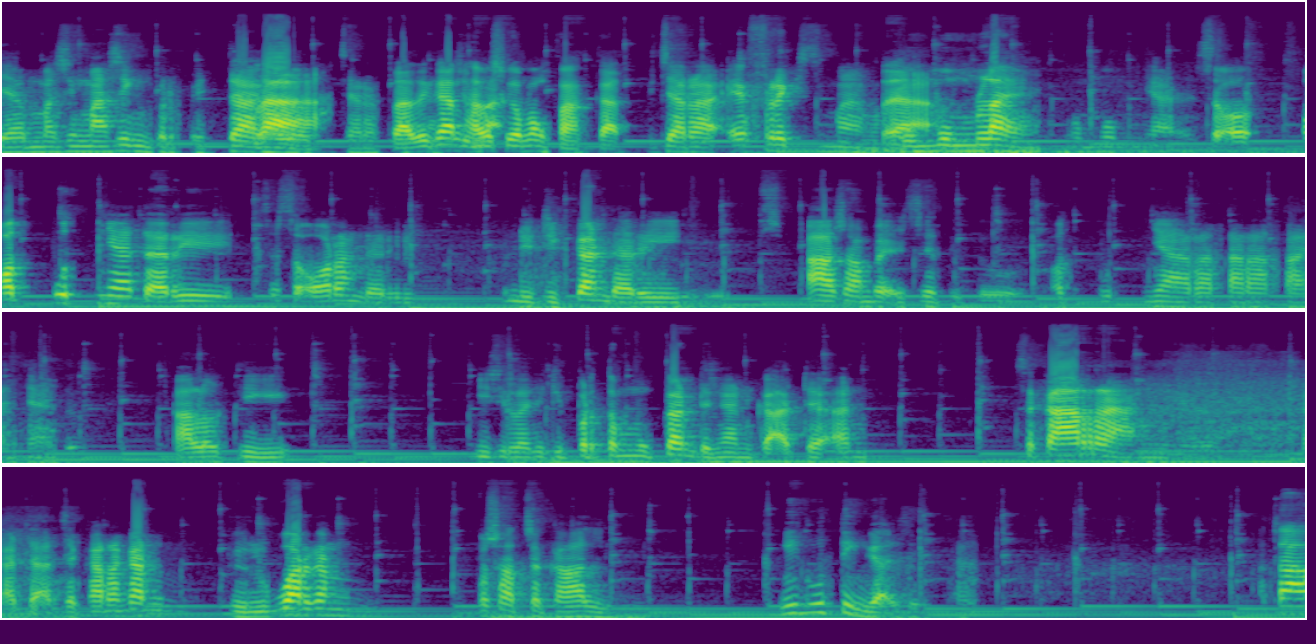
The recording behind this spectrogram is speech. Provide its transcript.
Ya masing-masing berbeda. Nah, bicara berarti kan Cuma harus ngomong bakat bicara average mah, Nah. umum lah, ya, umumnya. So, outputnya dari seseorang dari pendidikan dari A sampai Z itu outputnya rata-ratanya itu kalau di istilahnya dipertemukan dengan keadaan sekarang ya. keadaan sekarang kan di luar kan pesat sekali. Ngikuti nggak sih? Atau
